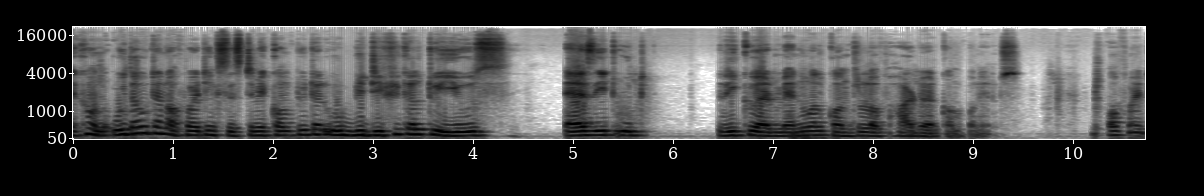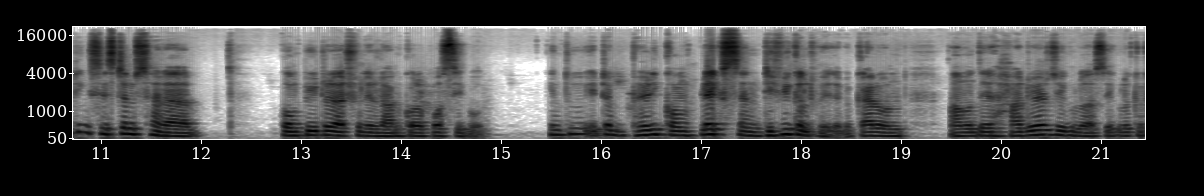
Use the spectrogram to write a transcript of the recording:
এখন without an operating system computer would be difficult to use as it would require manual control of hardware components operating system ছাড়া কম্পিউটার আসলে রান করা পসিবল কিন্তু এটা ভেরি কমপ্লেক্স অ্যান্ড ডিফিকাল্ট হয়ে যাবে। কারণ আমাদের হার্ডওয়্যার যেগুলো আছে, এগুলোকে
